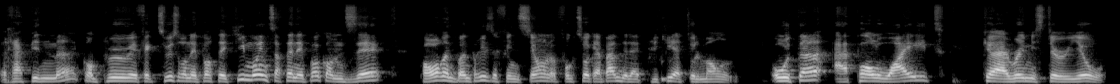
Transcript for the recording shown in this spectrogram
rapidement, qu'on peut effectuer sur n'importe qui? Moi, à une certaine époque, on me disait pour avoir une bonne prise de finition, il faut que tu sois capable de l'appliquer à tout le monde. Autant à Paul White qu'à Rey Mysterio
